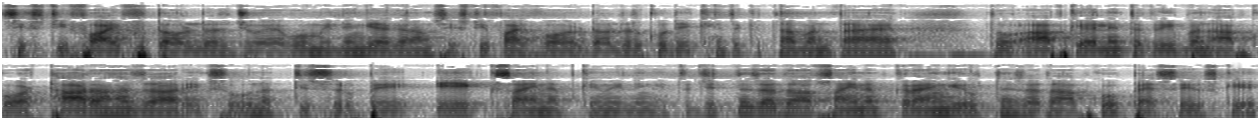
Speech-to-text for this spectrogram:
65 डॉलर जो है वो मिलेंगे। अगर हम 65 डॉलर को देखें तो कितना बनता है? तो आप कह लें तकरीबन आपको अट्ठारह हज़ार एक सौ उनतीस रुपये एक साइन अप के मिलेंगे। तो जितने ज़्यादा आप साइन अप कराएँगे, उतने ज़्यादा आपको पैसे उसके,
